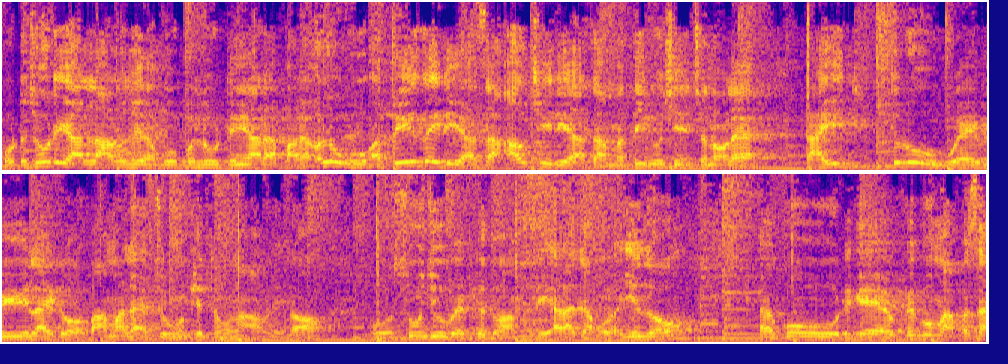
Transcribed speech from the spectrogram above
ဟိုတချို့တွေကလာလို့ရှိရင်ကိုဘယ်လိုတင်ရတာပါလဲအဲ့လိုဟိုအသေးစိတ်တွေကစားအောက်ခြေတွေကစားမသိလို့ရှိရင်ကျွန်တော်လည်းဒါကြီးသူတို့ဝယ်ပေးလိုက်တော့ဘာမှလည်းအကျိုးမဖြစ်ထုံးလာဘူးလေနော်ဟိုစိုးကျိုးပဲဖြစ်သွားမှာလေအဲ့ဒါကြောင့်မို့လို့အရင်ဆုံး အကိုတကယ် Facebook မှာပတ်စံ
